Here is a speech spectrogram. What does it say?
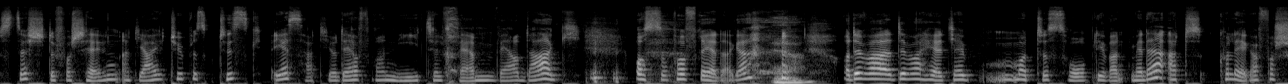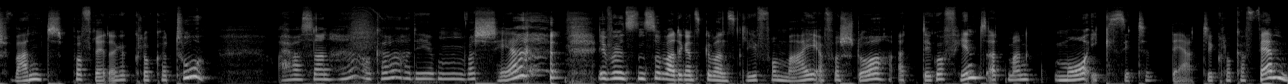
største forskjellen at jeg, typisk tysk, jeg satt jo der fra ni til fem hver dag, også på fredager. Ja. Og det var, det var helt Jeg måtte så bli vant med det, at kollegaer forsvant på fredager klokka to. Og jeg var sånn Hæ, ok, har de, hva skjer? I begynnelsen så var det ganske vanskelig for meg å forstå at det går fint. At man må ikke sitte der til klokka fem.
